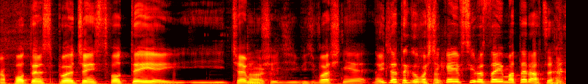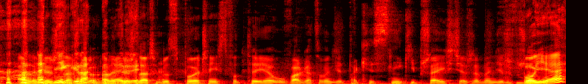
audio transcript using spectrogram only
A potem społeczeństwo tyje i, i czemu tak. się dziwić? Właśnie, no i dlatego właśnie tak. KFC rozdaje materace. Tak, ale, wiesz, dlaczego, ale wiesz dlaczego społeczeństwo tyje? Uwaga, to będzie takie sniki przejście, że będziesz w Bo je?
